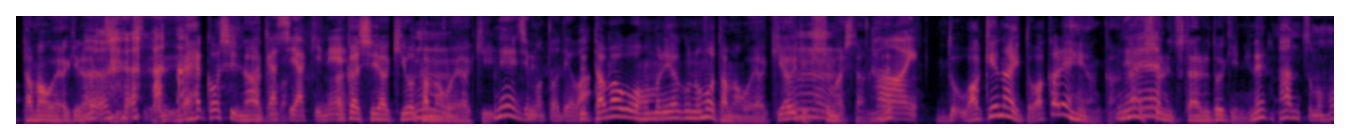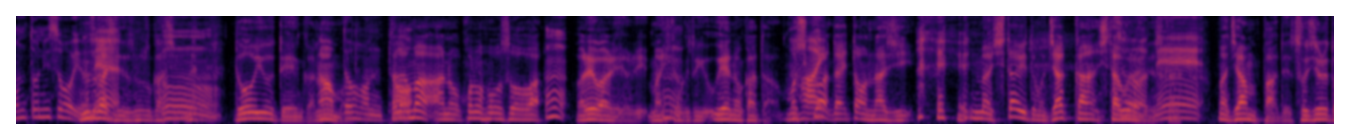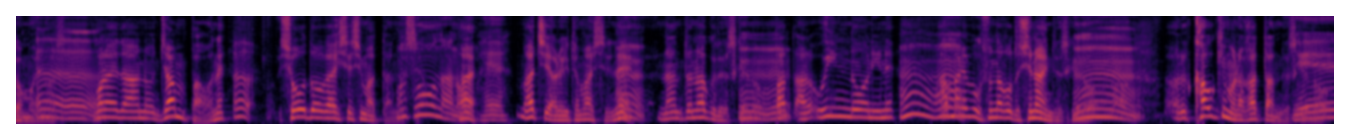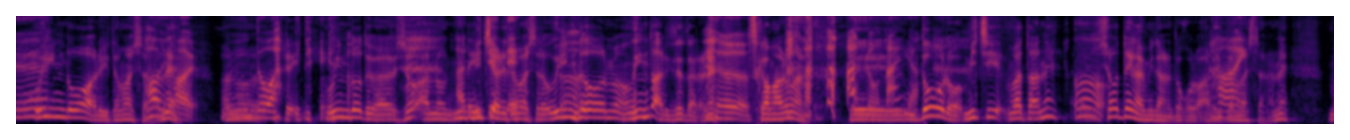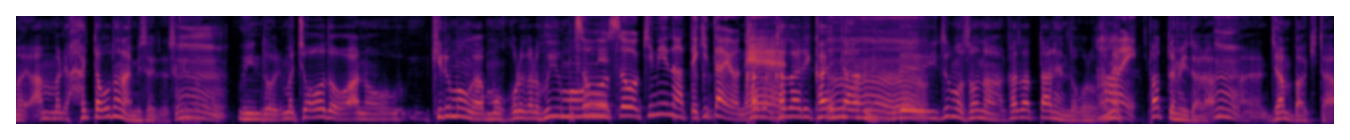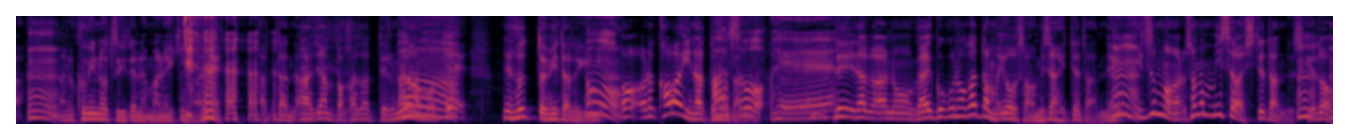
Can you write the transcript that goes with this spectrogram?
卵焼きらしい。です。ややこしいなとか。明石焼きね。明石焼きを卵焼き。ね地元では。で卵をほんまに焼くのも卵焼きやうって聞きましたんでね、うんはい。ど分けないと分かれへんやんか、ね。ね。人に伝える時にね。パンツも本当にそうよ難ねしいです難しいね、うん。どう言うてええんかなほんとほもんと。ただまああのこの放送は我々より、まあ、比較的上の方、もしくははい。大体同じ、まあ下言うても若干下ぐらいですから、ね。まあジャンパーで通じると思います、うんうんこの間あのジャンパーをね、うん。衝動買いしてしまったんですそうなの？はい。街歩いてましてね、なんとなくですけど、パッとあのウィンドウにね、あんまり僕そんなことしないんですけど、んあれ買う気もなかったんですけど、ウィンドウを歩いてましたらね、はいはい。ウあのィンドウ歩いて。ウィンドウというかしょ？あの道歩歩いてましたらウィンドウの、ウィンドウ歩いてたらね、うん。捕まるがね、え道路道またね、うん。商店街みたいなところを歩いてましたらね、まああんまり入ったことない店ですけど、うん。ウィンドウに、まあ、ちょうどあの着るもんがもうこれから冬物にそうそう気になってきたよね。飾飾り変えてあるねん、うんうん。でいつもそんなん飾ってあれへんところがね、はい。パッと見たら、あのジャンパー着た、あの首のついてないマネキンがね あったんであジャンパー飾ってるな思って、でふっと見た時に、ああれ可愛いなと思ったんあそう。へえでなんかあの外国の方もようさんお店入ってたんで、いつもその店は知ってたんですけど、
